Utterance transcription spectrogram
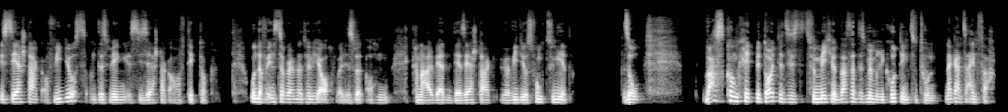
ist sehr stark auf Videos und deswegen ist sie sehr stark auch auf TikTok. Und auf Instagram natürlich auch, weil das wird auch ein Kanal werden, der sehr stark über Videos funktioniert. So, was konkret bedeutet es jetzt für mich und was hat das mit dem Recruiting zu tun? Na ganz einfach.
